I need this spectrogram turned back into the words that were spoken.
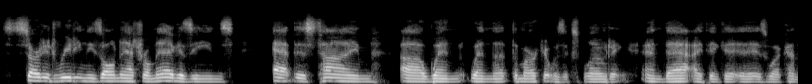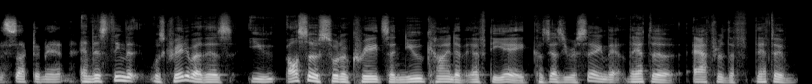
started reading these all natural magazines at this time uh, when when the, the market was exploding, and that I think is what kind of sucked him in. And this thing that was created by this, you also sort of creates a new kind of FDA because, as you were saying, they, they have to after the they have to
